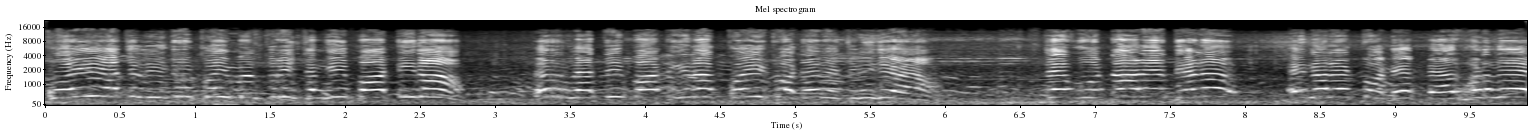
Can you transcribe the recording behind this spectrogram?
ਕੋਈ ਅੱਜ ਲੀਡਰ ਕੋਈ ਮੰਤਰੀ ਚੰਗੀ ਪਾਰਟੀ ਦਾ ਇਹ ਰਵੈਤੀ ਪਾਰਟੀ ਦਾ ਕੋਈ ਤੁਹਾਡੇ ਵਿੱਚ ਨਹੀਂ ਜੇ ਆਇਆ। ਤੇ ਵੋਟਾਂ ਵਾਲੇ ਦਿਨ ਇਹਨਾਂ ਨੇ ਤੁਹਾਡੇ ਪੈਰ ਫੜਨੇ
